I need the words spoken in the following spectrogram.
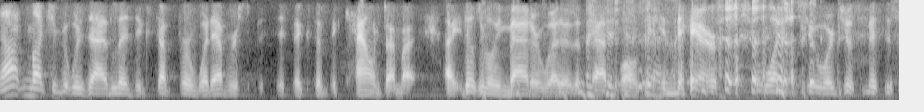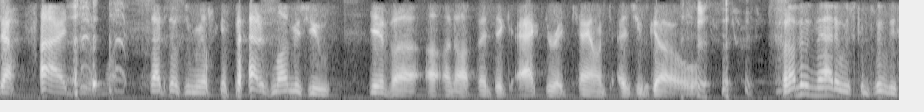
not much of it was ad libbed except for whatever specifics of the count. I'm, uh, it doesn't really matter whether the fastball's in there one and two or just misses outside two and one. That doesn't really matter as long as you give a, a, an authentic, accurate count as you go. but other than that, it was completely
